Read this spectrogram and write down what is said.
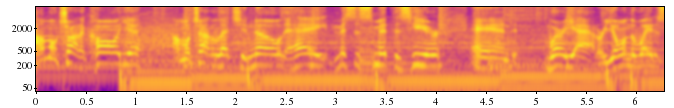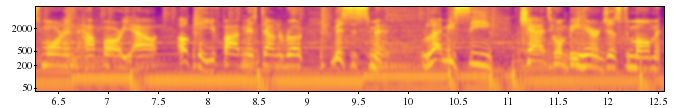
I'm gonna try to call you. I'm gonna try to let you know that, hey, Mrs. Smith is here and where are you at? Are you on the way this morning? How far are you out? Okay, you're five minutes down the road. Mrs. Smith, let me see. Chad's gonna be here in just a moment.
